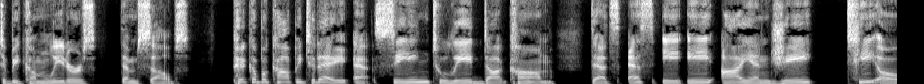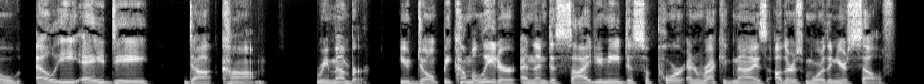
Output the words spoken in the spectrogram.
to become leaders themselves. Pick up a copy today at seeingtolead.com. That's S E E I N G T O L E A D.com. Remember, you don't become a leader and then decide you need to support and recognize others more than yourself.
